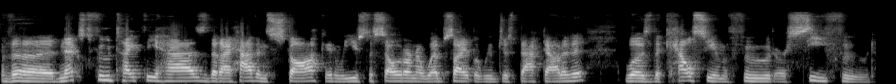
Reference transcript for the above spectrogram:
the next food type he has that I have in stock, and we used to sell it on our website, but we've just backed out of it, was the calcium food or seafood.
